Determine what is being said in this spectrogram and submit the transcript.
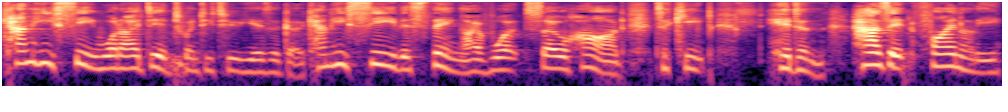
can he see what I did 22 years ago? Can he see this thing I've worked so hard to keep hidden? Has it finally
